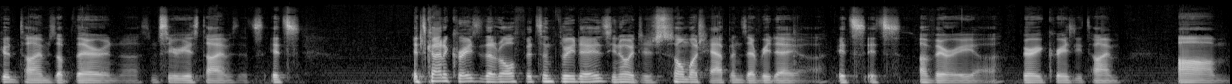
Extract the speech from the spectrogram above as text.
good times up there, and uh, some serious times. It's it's it's kind of crazy that it all fits in three days. You know, it just so much happens every day. Uh, it's it's a very uh, very crazy time. Um,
